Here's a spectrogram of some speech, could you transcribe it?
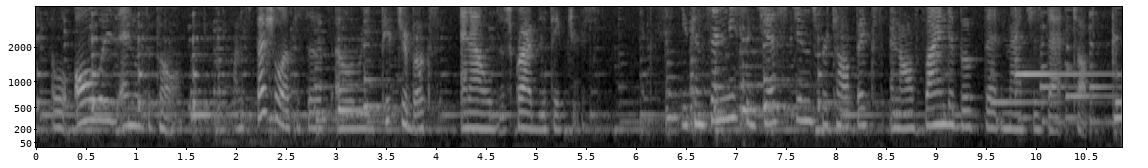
I will always end with a poem. On special episodes, I will read picture books and I will describe the pictures. You can send me suggestions for topics and I'll find a book that matches that topic.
